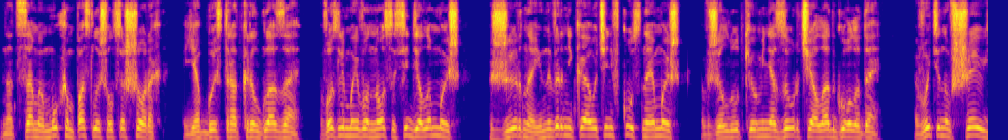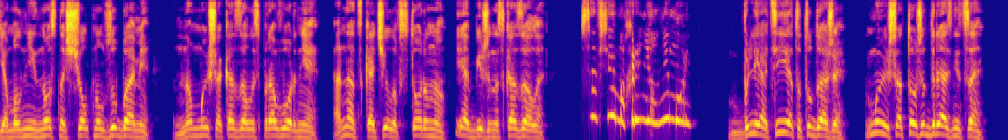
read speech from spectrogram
Над самым ухом послышался шорох. Я быстро открыл глаза. Возле моего носа сидела мышь. Жирная и наверняка очень вкусная мышь. В желудке у меня заурчало от голода. Вытянув шею, я молниеносно щелкнул зубами. Но мышь оказалась проворнее. Она отскочила в сторону и обиженно сказала. «Совсем охренел, не мой!» «Блядь, и это туда же! Мышь, а тоже дразнится!»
